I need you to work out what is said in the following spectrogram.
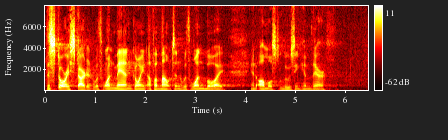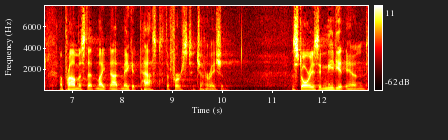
This story started with one man going up a mountain with one boy and almost losing him there. A promise that might not make it past the first generation. The story's immediate end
